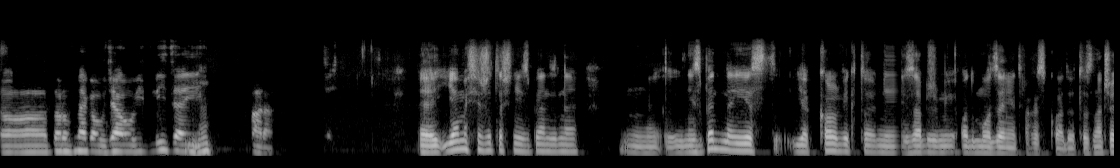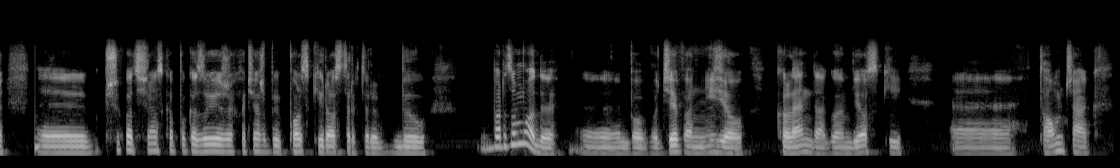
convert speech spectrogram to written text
do, do równego udziału i w lidze, mhm. i w parach. E, ja myślę, że też niezbędne niezbędne jest, jakkolwiek to nie zabrzmi, odmłodzenie trochę składu. To znaczy, yy, przykład Śląska pokazuje, że chociażby polski roster, który był bardzo młody, yy, bo, bo Dziewan, Nizioł, Kolenda, Gołębioski, yy, Tomczak,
